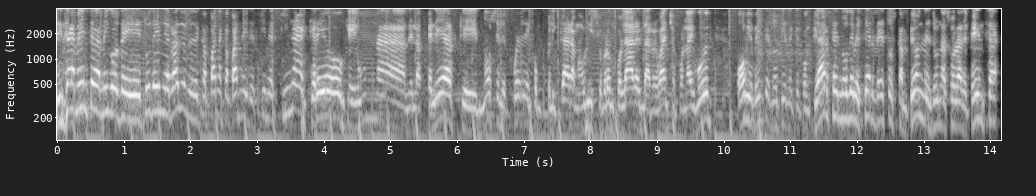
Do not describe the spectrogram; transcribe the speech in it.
Sinceramente, amigos de TUDN Radio, desde campana a campana y de esquina a esquina, creo que una de las peleas que no se le puede complicar a Mauricio Broncolar es la revancha con Lightwood. Obviamente no tiene que confiarse, no debe ser de estos campeones de una sola defensa,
